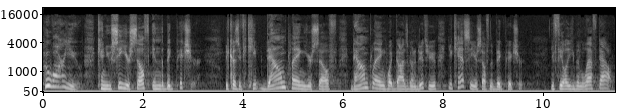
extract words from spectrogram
Who are you? Can you see yourself in the big picture? Because if you keep downplaying yourself, downplaying what God's going to do through you, you can't see yourself in the big picture. You feel you've been left out,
